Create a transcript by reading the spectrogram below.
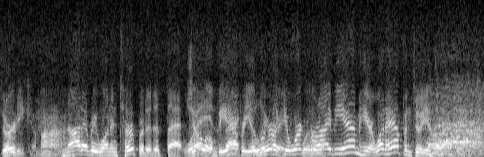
dirty, come on. Not everyone interpreted it that way. Jello In Biafra, you look like you worked work for IBM here. What happened to you in the last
